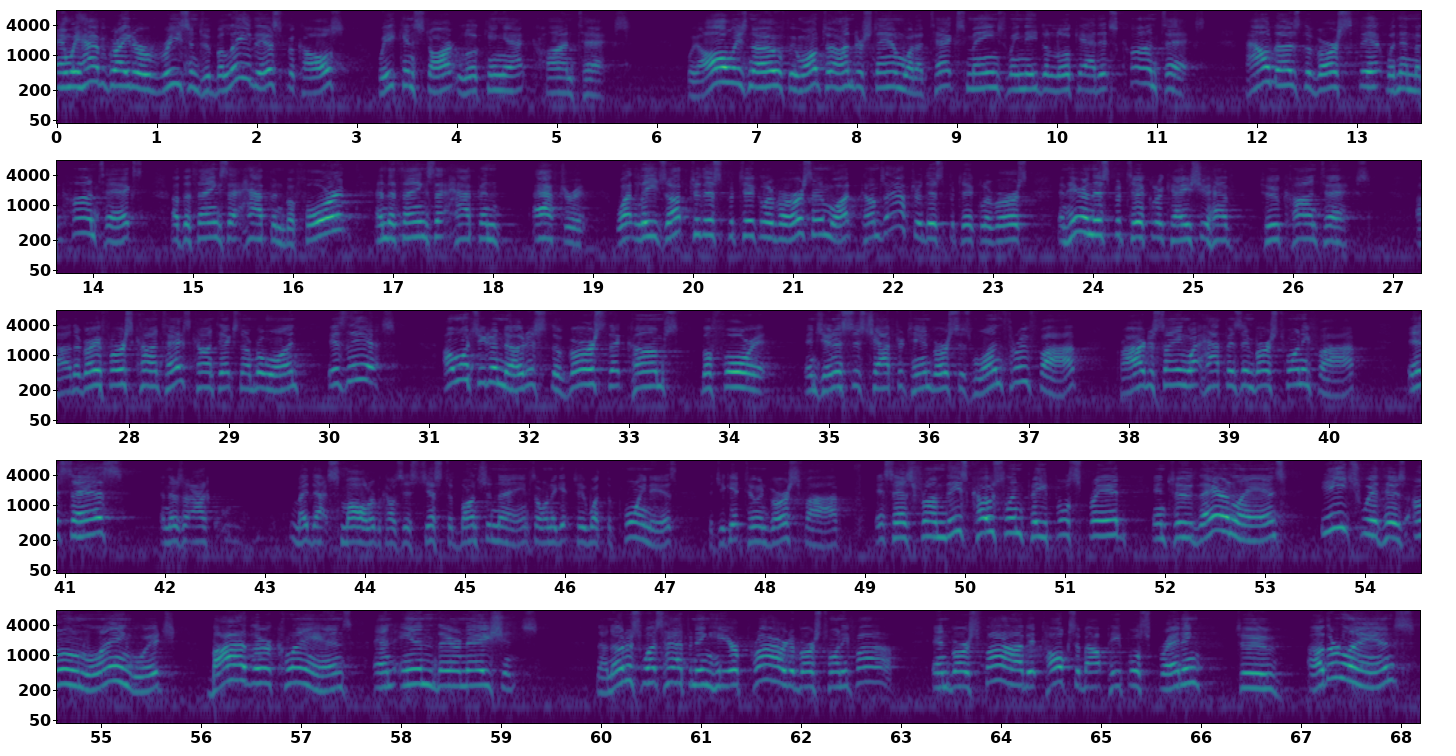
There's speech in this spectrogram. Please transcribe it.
And we have greater reason to believe this because we can start looking at context. We always know if we want to understand what a text means, we need to look at its context. How does the verse fit within the context of the things that happen before it and the things that happen after it. What leads up to this particular verse and what comes after this particular verse. And here in this particular case, you have two contexts. Uh, the very first context, context number one, is this. I want you to notice the verse that comes before it. In Genesis chapter 10, verses 1 through 5, prior to saying what happens in verse 25, it says, and there's a, made that smaller because it's just a bunch of names. I want to get to what the point is that you get to in verse 5. It says, From these coastland people spread into their lands, each with his own language, by their clans, and in their nations. Now, notice what's happening here prior to verse 25. In verse 5, it talks about people spreading to other lands,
